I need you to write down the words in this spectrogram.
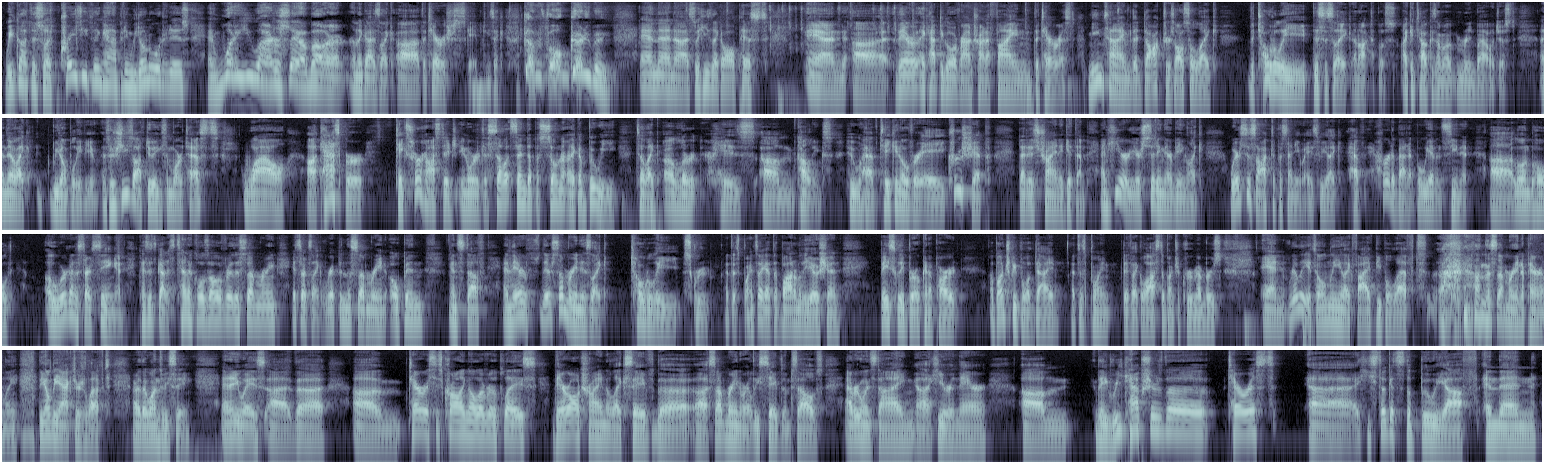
we got this like crazy thing happening. We don't know what it is. And what do you have to say about it? And the guy's like, uh, the terrorist escaped. He's like, get me fucking getting me. And then, uh, so he's like all pissed. And, uh, they're like have to go around trying to find the terrorist. Meantime, the doctor's also like, the totally, this is like an octopus. I can tell because I'm a marine biologist. And they're like, we don't believe you. And so she's off doing some more tests while, uh, Casper takes her hostage in order to sell it, send up a sonar, like a buoy to like alert his um, colleagues who have taken over a cruise ship that is trying to get them. And here you're sitting there being like, where's this octopus anyways? We like have heard about it, but we haven't seen it. Uh, lo and behold, oh, we're going to start seeing it because it's got its tentacles all over the submarine. It starts like ripping the submarine open and stuff. And their, their submarine is like totally screwed at this point. It's like at the bottom of the ocean, basically broken apart. A bunch of people have died at this point. They've like lost a bunch of crew members. And really, it's only like five people left on the submarine, apparently. The only actors left are the ones we see. And, anyways, uh, the um, terrorists is crawling all over the place. They're all trying to like save the uh, submarine or at least save themselves. Everyone's dying uh, here and there. Um, they recapture the terrorist. Uh, he still gets the buoy off, and then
